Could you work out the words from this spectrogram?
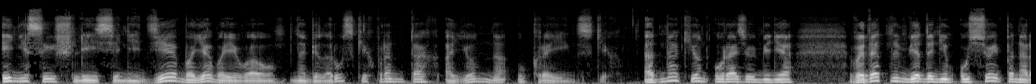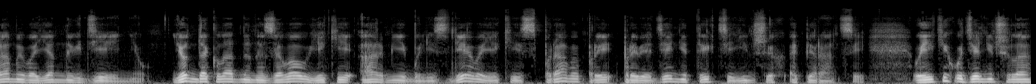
і не сышліся нідзе бо я ваяваў на беларускіх фронтах а ён на украінскіх аднак ён уразіў мяне выдатным веданнем усёй панарамы ваенных дзеянняў ён дакладна называў якія арміі былі злева якія справа пры правядзенні тых ці іншых аперацый у якіх удзельнічала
